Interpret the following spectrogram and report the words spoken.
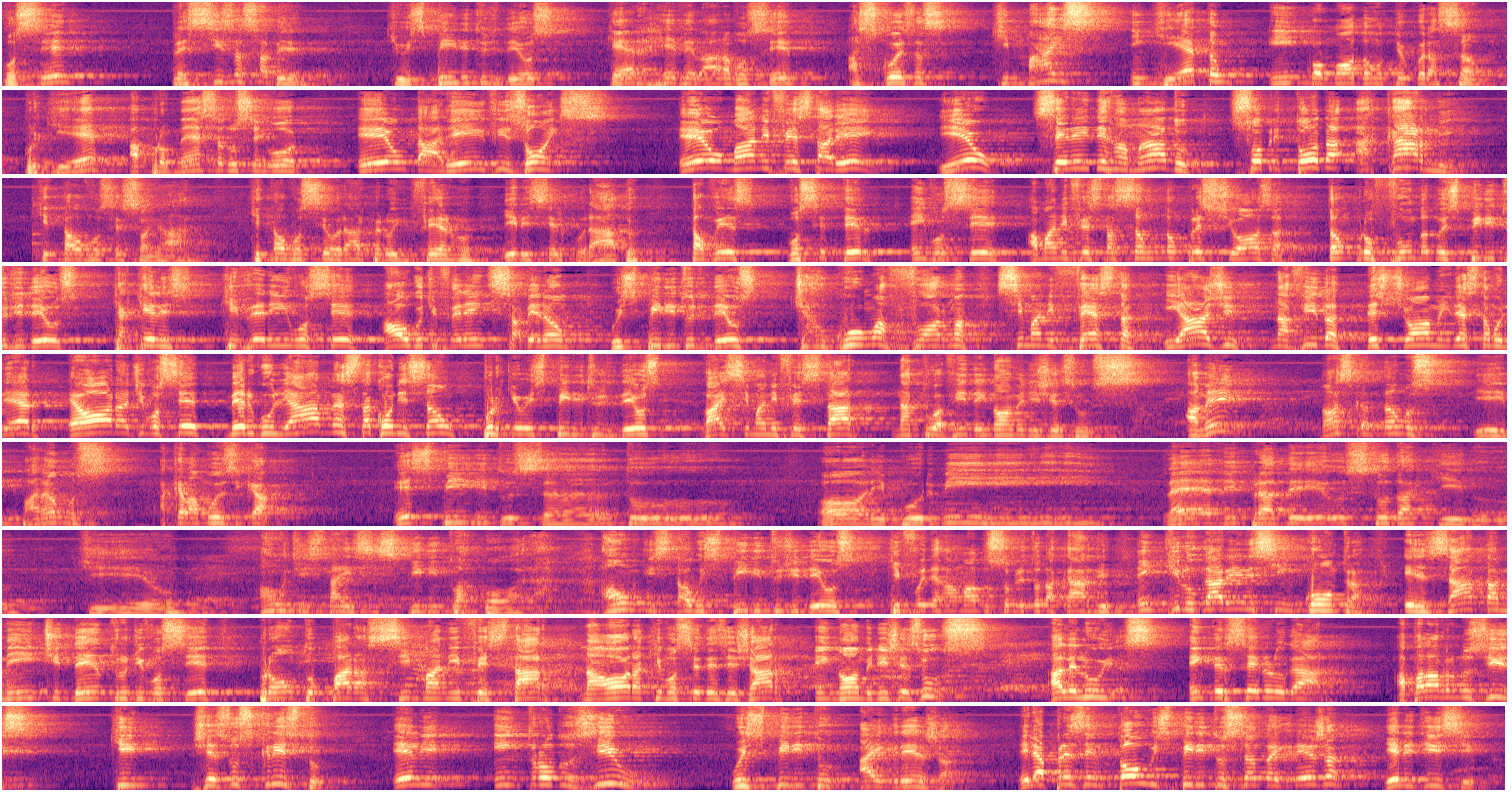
você precisa saber que o Espírito de Deus quer revelar a você as coisas que mais inquietam e incomodam o teu coração, porque é a promessa do Senhor: eu darei visões, eu manifestarei, e eu serei derramado sobre toda a carne. Que tal você sonhar? Que tal você orar pelo enfermo e ele ser curado? Talvez você ter em você a manifestação tão preciosa, tão profunda do Espírito de Deus, que aqueles que verem em você algo diferente saberão, o Espírito de Deus de alguma forma se manifesta e age na vida deste homem, desta mulher. É hora de você mergulhar nesta condição, porque o Espírito de Deus vai se manifestar na tua vida em nome de Jesus. Amém? Nós cantamos e paramos aquela música Espírito Santo, ore por mim, leve para Deus tudo aquilo que eu. Onde está esse Espírito agora? Aonde está o Espírito de Deus que foi derramado sobre toda a carne? Em que lugar ele se encontra? Exatamente dentro de você, pronto para se manifestar na hora que você desejar, em nome de Jesus. Aleluias. Em terceiro lugar, a palavra nos diz que Jesus Cristo, ele introduziu o Espírito à igreja. Ele apresentou o Espírito Santo à igreja e ele disse:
